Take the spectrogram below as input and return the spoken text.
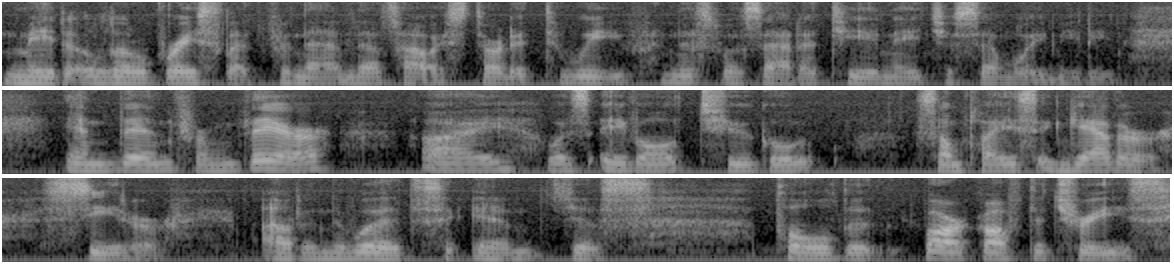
made a little bracelet from that, and that's how I started to weave. And this was at a T&H assembly meeting. And then from there, I was able to go someplace and gather cedar out in the woods and just pull the bark off the trees,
